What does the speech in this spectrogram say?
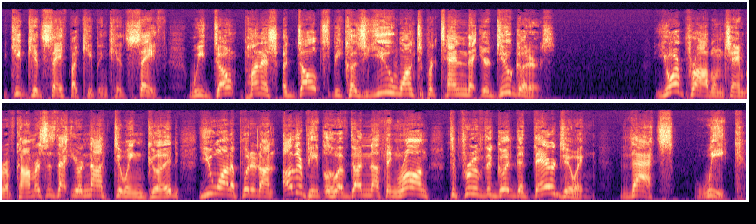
We keep kids safe by keeping kids safe. We don't punish adults because you want to pretend that you're do gooders. Your problem, Chamber of Commerce, is that you're not doing good. You want to put it on other people who have done nothing wrong to prove the good that they're doing. That's weak.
